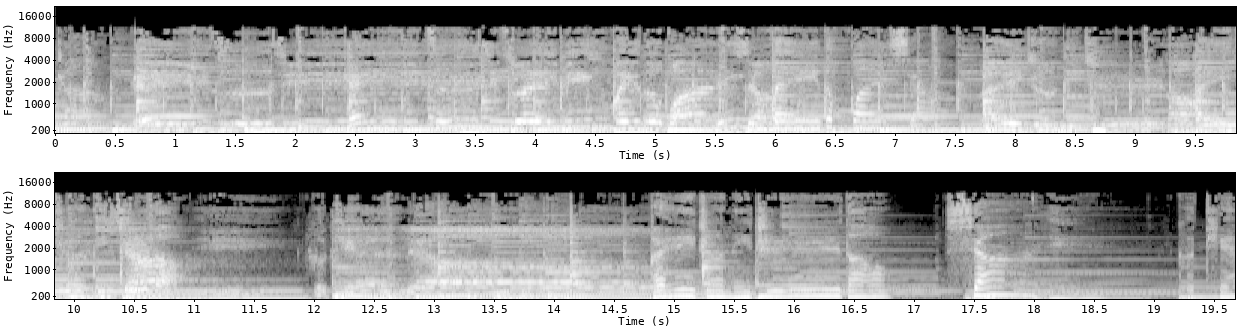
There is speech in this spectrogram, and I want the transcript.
张，给予自己，给予自己最明。媚的幻想，美的幻想，陪着你直到陪着你直到一个天亮，陪着你直到下一个天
